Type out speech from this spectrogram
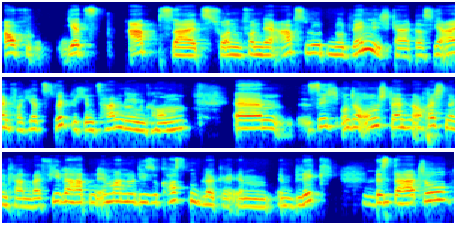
auch jetzt abseits von, von der absoluten Notwendigkeit, dass wir einfach jetzt wirklich ins Handeln kommen, ähm, sich unter Umständen auch rechnen kann. Weil viele hatten immer nur diese Kostenblöcke im, im Blick mhm. bis dato.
